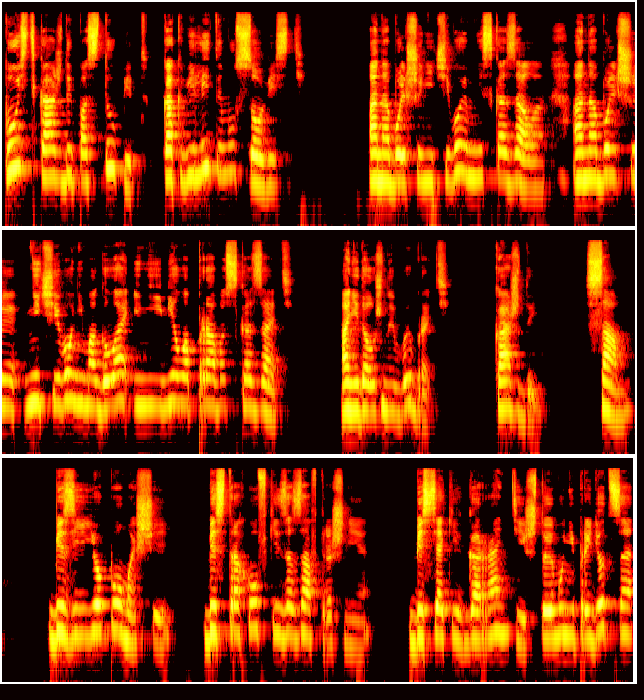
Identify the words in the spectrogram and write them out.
Пусть каждый поступит, как велит ему совесть». Она больше ничего им не сказала. Она больше ничего не могла и не имела права сказать. Они должны выбрать. Каждый. Сам. Без ее помощи. Без страховки за завтрашнее. Без всяких гарантий, что ему не придется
